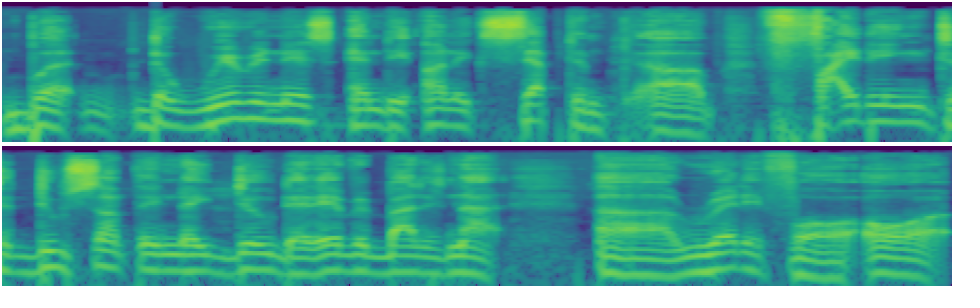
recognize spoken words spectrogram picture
but the weariness and the unaccepting uh, fighting to do something they do that everybody's not uh, ready for or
